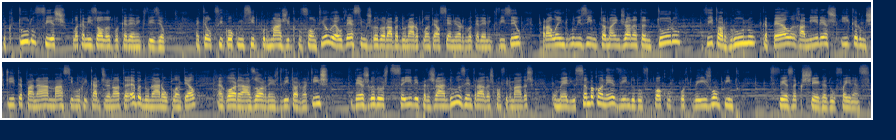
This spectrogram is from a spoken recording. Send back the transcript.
de que tudo fez pela camisola do Académico Viseu. Aquele que ficou conhecido por Mágico do Fontelo é o décimo jogador a abandonar o plantel sénior do Académico de Viseu. Para além de Luizinho, também Jonathan Toro, Vítor Bruno, Capela, Ramírez, Ícaro Mesquita, Paná, Máximo Ricardo Janota abandonaram o plantel, agora às ordens de Vítor Martins. 10 jogadores de saída e para já duas entradas confirmadas. O médio Samba Coné, vindo do Futebol Clube de Porto B e João Pinto, defesa que chega do Feirense.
